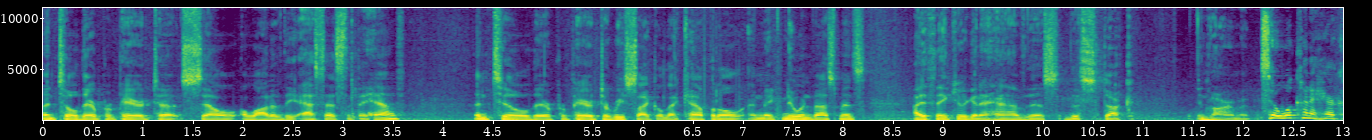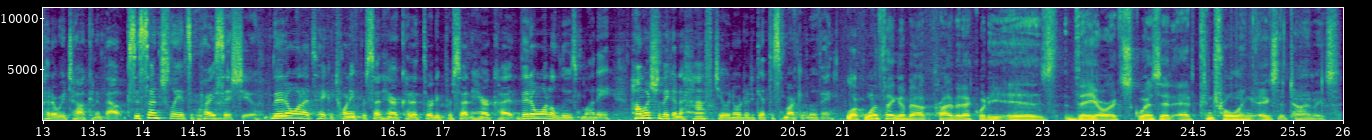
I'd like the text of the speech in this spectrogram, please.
until they're prepared to sell a lot of the assets that they have, until they're prepared to recycle that capital and make new investments, I think you're going to have this, this stuck environment. So what kind of haircut are we talking about? Because essentially it's a price issue. They don't want to take a 20% haircut, a 30% haircut. They don't want to lose money. How much are they going to have to in order to get this market moving? Look, one thing about private equity is they are exquisite at controlling exit timings.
